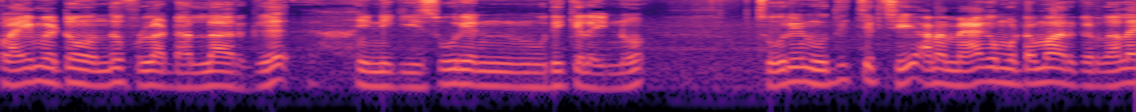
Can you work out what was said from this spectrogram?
கிளைமேட்டும் வந்து ஃபுல்லாக டல்லாக இருக்குது இன்றைக்கி சூரியன் உதிக்கலை இன்னும். சூரியன் உதிச்சிருச்சு. ஆனால் மேகமூட்டமாக இருக்கிறதால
